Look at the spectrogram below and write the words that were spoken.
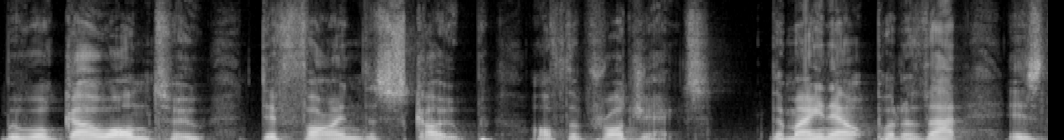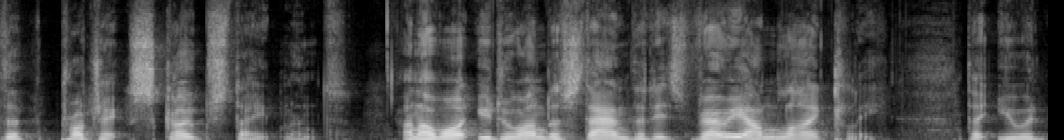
we will go on to define the scope of the project. The main output of that is the project scope statement. And I want you to understand that it's very unlikely that you would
